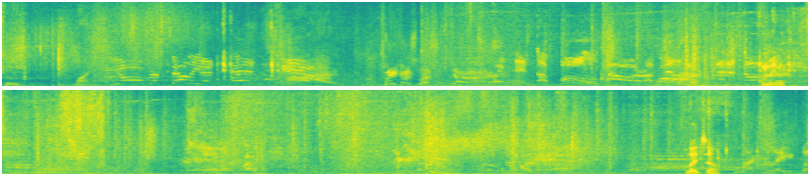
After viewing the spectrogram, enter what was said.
two, one. Your rebellion ends here! Traitors must die! Witness the full power of Miller On the earth. Blades out. My blade will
